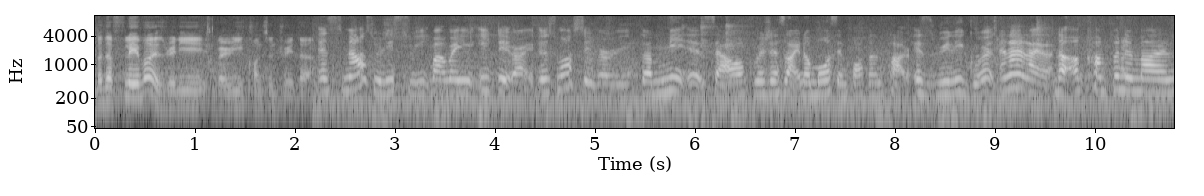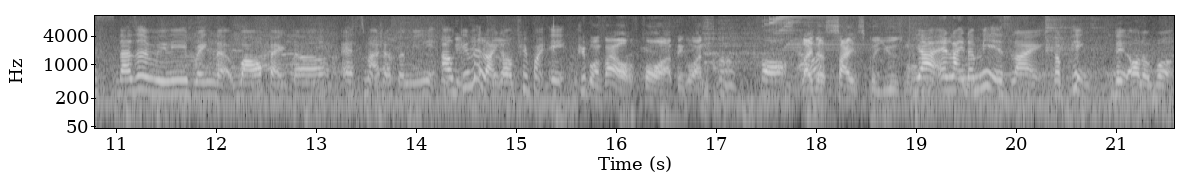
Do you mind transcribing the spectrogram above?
But the flavor is really very concentrated. It smells really sweet, but when you eat it, right, it's more savory. The meat itself, which is like the most important part, is really good. And then like the accompaniment doesn't really bring that wow factor as much as the meat. I'll give it like a 3.8 3.5 or 4, uh, pick one. for like the sides could use more. Yeah, and like the meat is like the pig did all the work.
